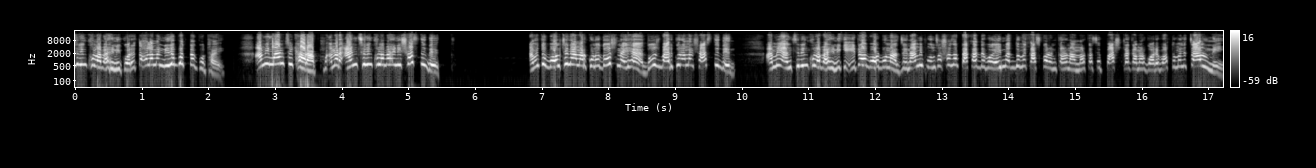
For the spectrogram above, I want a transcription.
শৃঙ্খলা বাহিনী করে, তাহলে আমার নিরাপত্তা কোথায়? আমি মানছি খারাপ। আমার আইন শৃঙ্খলা বাহিনী শাস্তি দেখ। আমি তো বলছি না আমার কোনো দোষ নাই হ্যাঁ দোষ বার করে আমার শাস্তি দেন। আমি আইনশৃঙ্খলা বাহিনীকে এটাও বলব না যে আমি পঞ্চাশ হাজার টাকা দেবো, এই মাধ্যমে কাজ করেন, কারণ আমার কাছে পাঁচ টাকা আমার ঘরে বর্তমানে চাল নেই।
